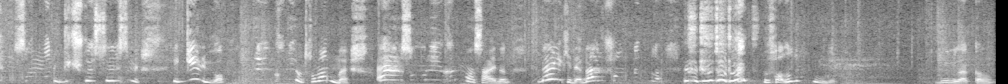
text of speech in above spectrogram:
Ya şu insanlar güç gösterisini e, geliyor, buraya kırıyor tamam mı? Eğer sen burayı kırmasaydın belki de ben şu anda Falan mıydı? Dur bir dakika lan.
